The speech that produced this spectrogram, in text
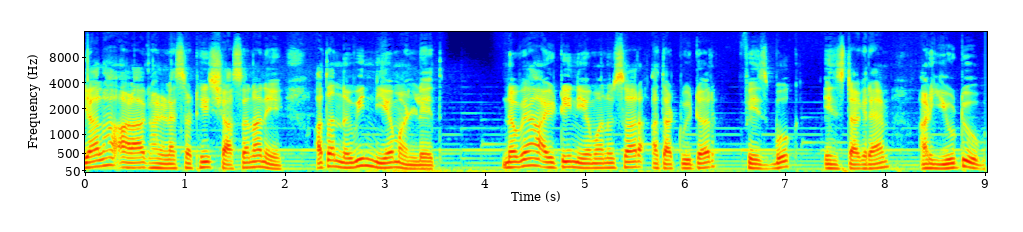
याला आळा घालण्यासाठी शासनाने आता नवीन नियम आणलेत. नव्या आय टी नियमानुसार आता ट्विटर फेसबुक इंस्टाग्रॅम आणि यूट्यूब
